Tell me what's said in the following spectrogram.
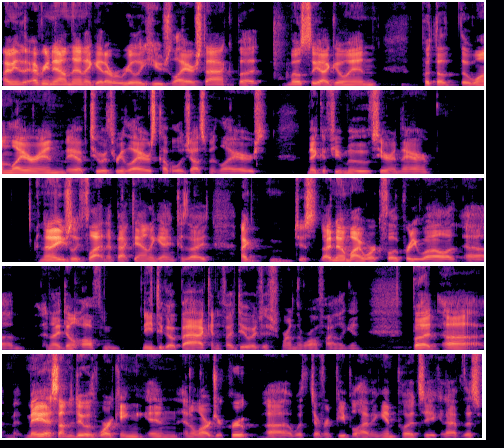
I mean, every now and then I get a really huge layer stack, but mostly I go in, put the, the one layer in, may have two or three layers, couple adjustment layers, make a few moves here and there. And then I usually flatten it back down again because I, I just I know my workflow pretty well, um, and I don't often need to go back. And if I do, I just run the raw file again. But uh, maybe it has something to do with working in, in a larger group uh, with different people having input, so you could have this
